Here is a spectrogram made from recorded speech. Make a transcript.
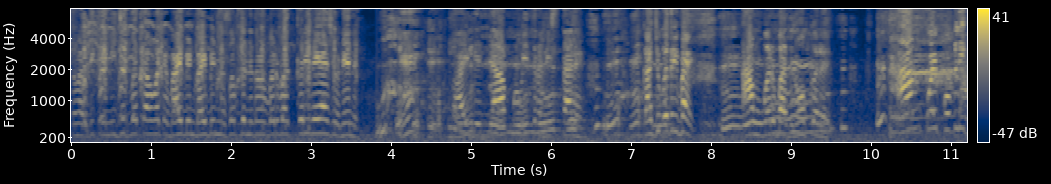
તમારી દીકરીની ઇજ્જત બતાવવા માટે ભાઈ બેન ભાઈ બેન ના શબ્દને તમે બરબાદ કરી રહ્યા છો ને હે? ભાઈ બેન ના પવિત્ર રિશ્તાને કાજુ કતરી ભાઈ, આમ બરબાદ નો કરે. આમ કોઈ પબ્લિક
